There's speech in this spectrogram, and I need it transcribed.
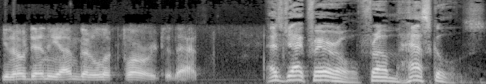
You know, Denny, I'm going to look forward to that. As Jack Farrell from Haskell's.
